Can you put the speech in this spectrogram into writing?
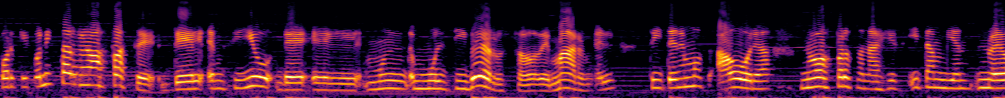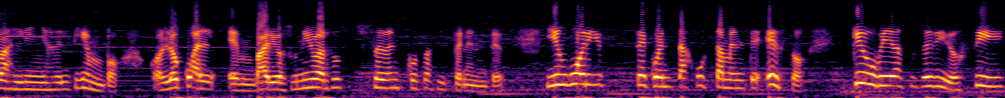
Porque con esta nueva fase del MCU, del multiverso de Marvel, sí tenemos ahora nuevos personajes y también nuevas líneas del tiempo. Con lo cual, en varios universos suceden cosas diferentes. Y en What If se cuenta justamente eso, ¿Qué hubiera sucedido si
